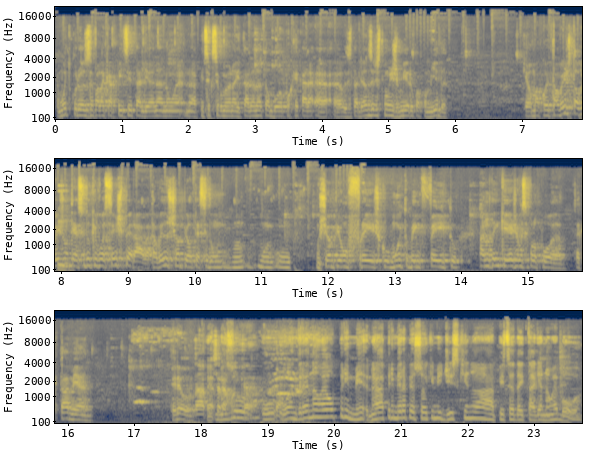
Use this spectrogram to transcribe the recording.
é muito curioso você falar que a pizza italiana não é, a pizza que você comeu na Itália não é tão boa, porque cara, é, é, os italianos eles têm um esmero com a comida. Que é uma coisa, talvez, talvez não tenha sido o que você esperava. Talvez o champignon tenha sido um, um, um, um champignon fresco, muito bem feito, mas não tem queijo. Aí você falou, pô, isso aqui tá uma merda. Entendeu? Não, É, pizza mas o, o, o André não é o primeiro, não é a primeira pessoa que me disse que a pizza da Itália não é boa.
